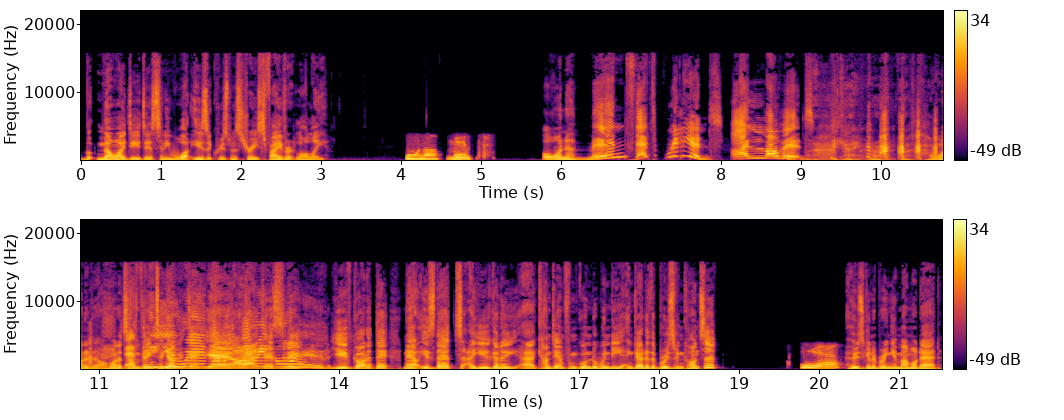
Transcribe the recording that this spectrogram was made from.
Look, no idea, Destiny. What is a Christmas tree's favourite lolly? Ornaments. Ornaments? That's brilliant. I love it. Okay, all right. I wanted, I wanted something big to Destiny, go. you with win. Yeah, all right, Destiny. good. You've got it there. Now, is that? Are you going to uh, come down from Goondiwindi and go to the Brisbane concert? Yeah. Who's going to bring you, mum or dad?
